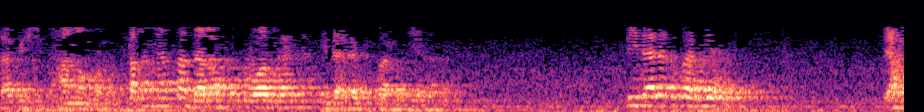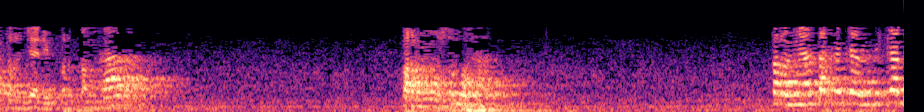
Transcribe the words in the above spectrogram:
Tapi subhanallah, ternyata dalam keluarganya tidak ada kebahagiaan. Tidak ada kebahagiaan. yang terjadi pertengkaran, permusuhan. Ternyata kecantikan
